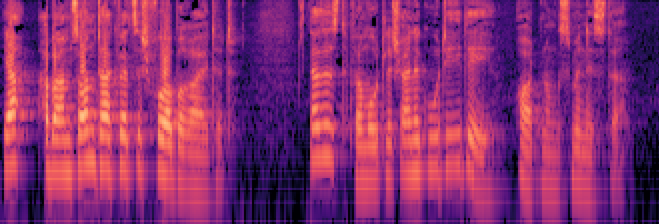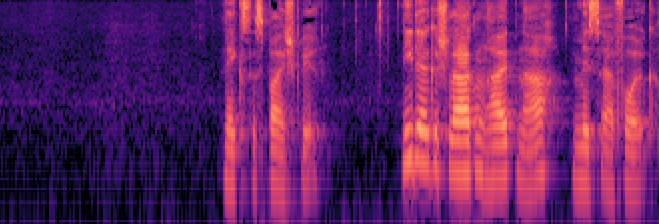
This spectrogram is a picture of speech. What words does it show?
Ja, aber am Sonntag wird sich vorbereitet. Das ist vermutlich eine gute Idee, Ordnungsminister. Nächstes Beispiel. Niedergeschlagenheit nach Misserfolg.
